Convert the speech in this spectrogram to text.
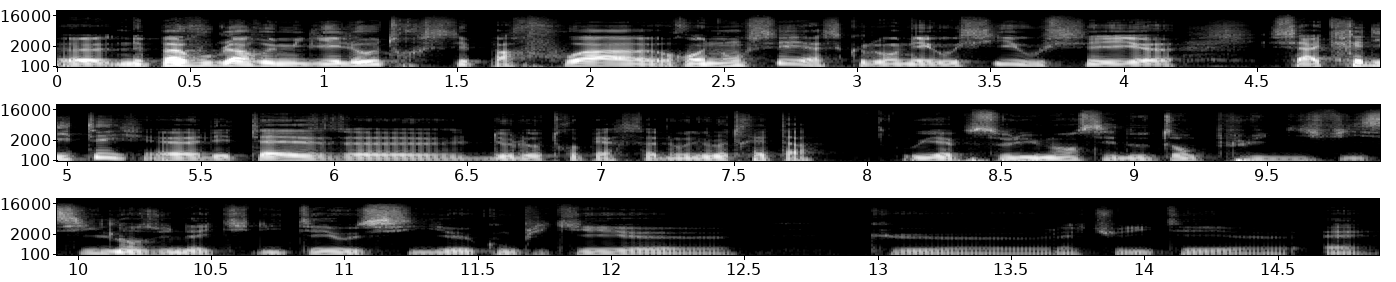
ne pas vouloir humilier l'autre, c'est parfois renoncer à ce que l'on est aussi, ou c'est accréditer des thèses de l'autre personne ou de l'autre État. Oui, absolument. C'est d'autant plus difficile dans une activité aussi compliquée que l'actualité est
